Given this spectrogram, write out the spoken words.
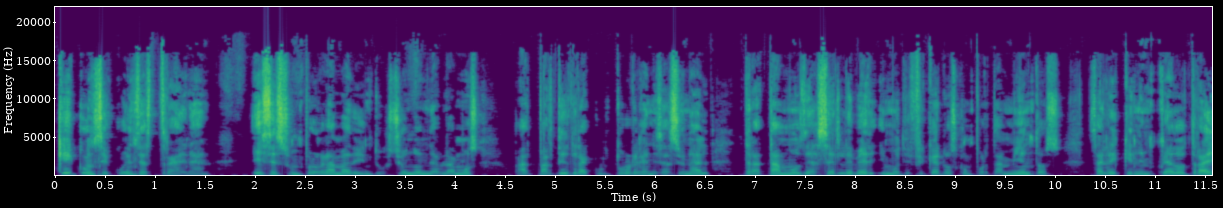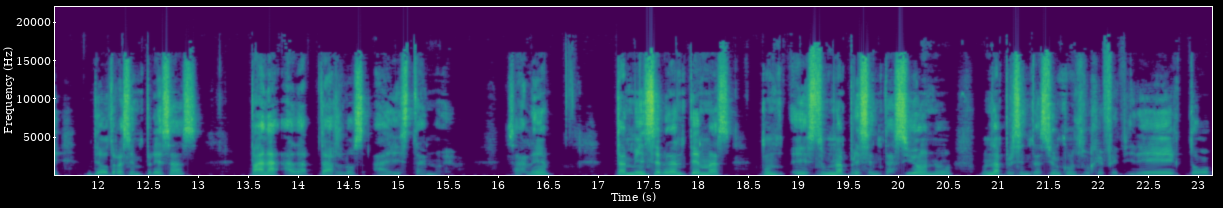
qué consecuencias traerán. Ese es un programa de inducción donde hablamos a partir de la cultura organizacional, tratamos de hacerle ver y modificar los comportamientos, sale que el empleado trae de otras empresas para adaptarlos a esta nueva. ¿Sale? También se verán temas con este, una presentación, ¿no? Una presentación con su jefe directo,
